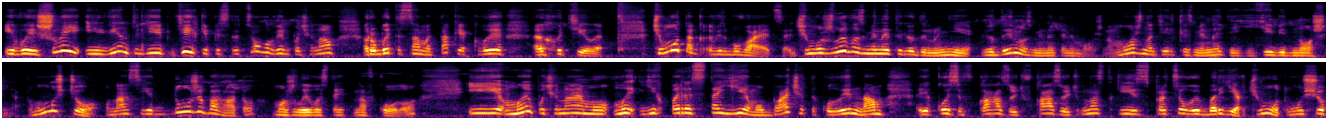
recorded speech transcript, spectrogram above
і ви йшли, і він тоді тільки після цього він починав робити саме так, як ви е, хотіли. Чому так відбувається? Чи можливо змінити людину? Ні, людину змінити не можна. Можна тільки змінити її відношення, тому що у нас є дуже багато можливостей навколо, і ми починаємо, ми їх перестаємо бачити, коли нам якось вказують, вказують. У нас такий спрацьовує бар'єр. Чому? Тому що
